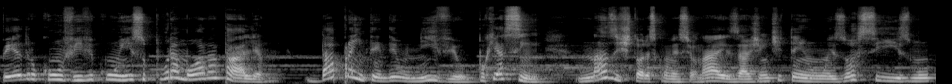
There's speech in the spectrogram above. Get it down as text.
Pedro convive com isso por amor à Natália. Dá para entender o nível, porque assim, nas histórias convencionais a gente tem um exorcismo,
